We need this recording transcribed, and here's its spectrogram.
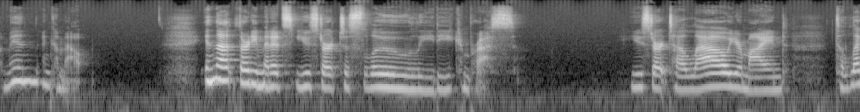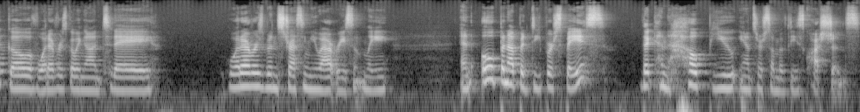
come in and come out. In that 30 minutes, you start to slowly decompress. You start to allow your mind to let go of whatever's going on today, whatever's been stressing you out recently, and open up a deeper space that can help you answer some of these questions.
